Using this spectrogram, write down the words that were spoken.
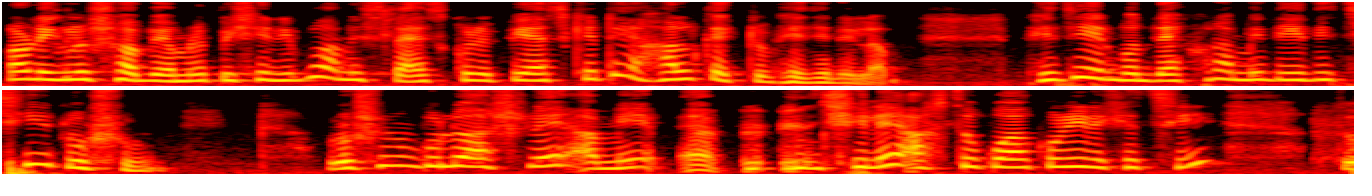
কারণ এগুলো সবই আমরা পিষে নিব। আমি স্লাইস করে পেঁয়াজ কেটে হালকা একটু ভেজে নিলাম। ভেজে এর মধ্যে এখন আমি দিয়ে দিচ্ছি রসুন। রসুনগুলো আসলে আমি ছিলে আস্ত কোয়া করে রেখেছি। তো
